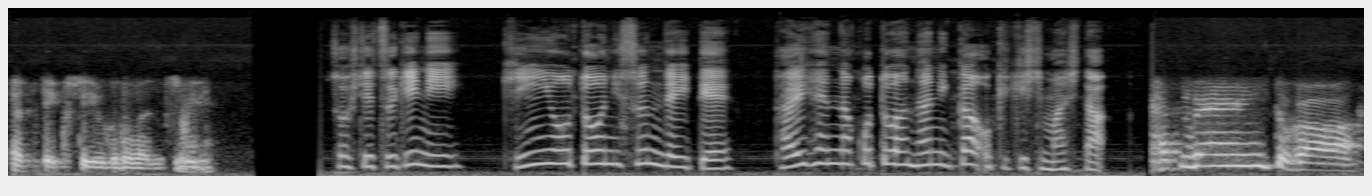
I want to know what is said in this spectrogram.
やっていくということがですね。そして次に、金曜島に住んでいて、大変なことは何かお聞きしました発電とか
